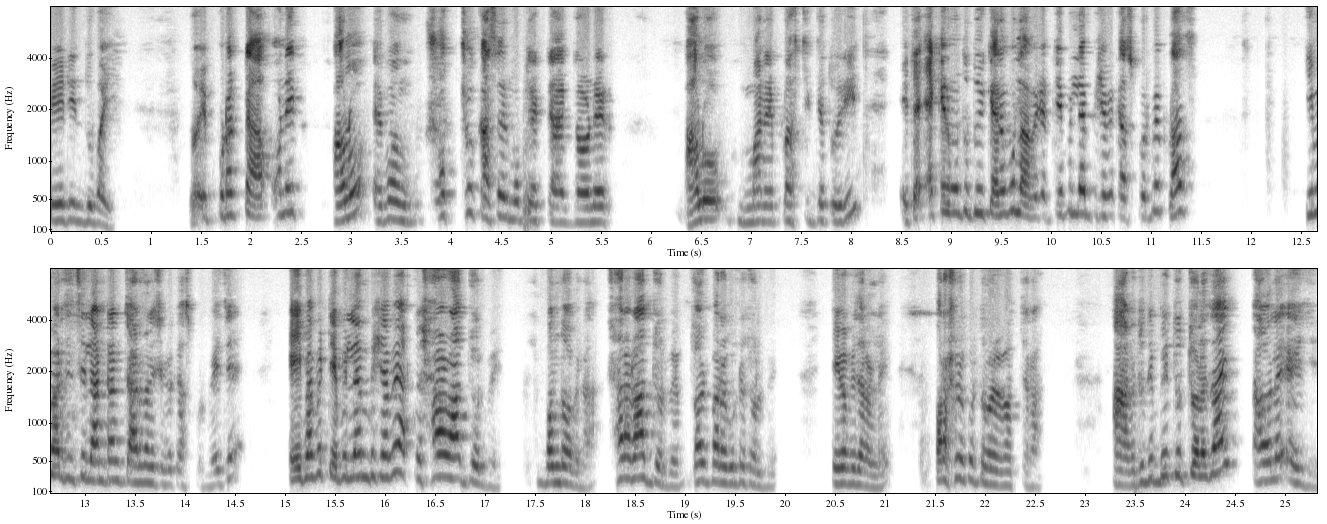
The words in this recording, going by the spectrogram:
মেড ইন দুবাই তো এই প্রোডাক্টটা অনেক ভালো এবং স্বচ্ছ কাঁচের মতো একটা এক ধরনের ভালো মানে প্লাস্টিক দিয়ে তৈরি। এটা একের মতো দুই কেন বললাম? এটা টেবিল ল্যাম্প হিসেবে কাজ করবে প্লাস ইমার্জেন্সি ল্যান্টার্ন চার্জার হিসেবে কাজ করবে। এই যে, এইভাবে টেবিল ল্যাম্প হিসাবে আপনার সারা রাত জ্বলবে, বন্ধ হবে না। সারা রাত জ্বলবে, দশ বারো ঘণ্টা চলবে, এইভাবে জ্বালালে। পড়াশোনা করতে পারবে বাচ্চারা। আর যদি বিদ্যুৎ চলে যায়, তাহলে এই যে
